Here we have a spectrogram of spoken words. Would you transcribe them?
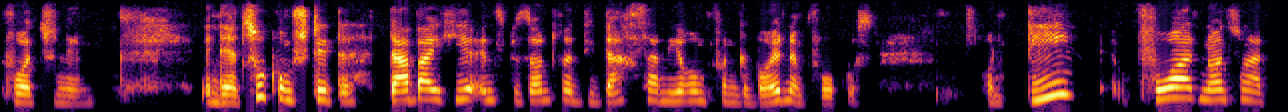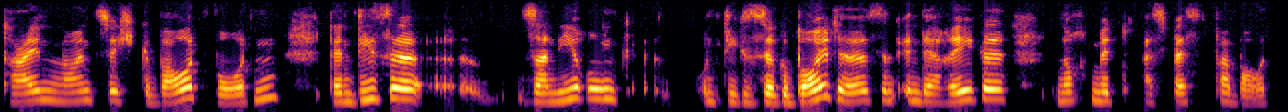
vorzunehmen. In der Zukunft steht dabei hier insbesondere die Dachsanierung von Gebäuden im Fokus. Und die vor 1993 gebaut wurden, denn diese äh, Sanierung und diese Gebäude sind in der Regel noch mit Asbest verbaut.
